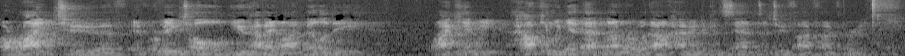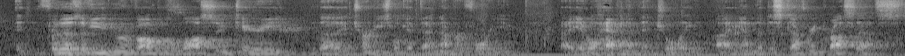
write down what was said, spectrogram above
a right to, if, if we're being told you have a liability, why can't we, how can we get that number without having to consent to 2553? for those of you who are involved in the lawsuit, Terry, the attorneys will get that number for you. Uh, it will happen eventually uh, in the discovery process,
